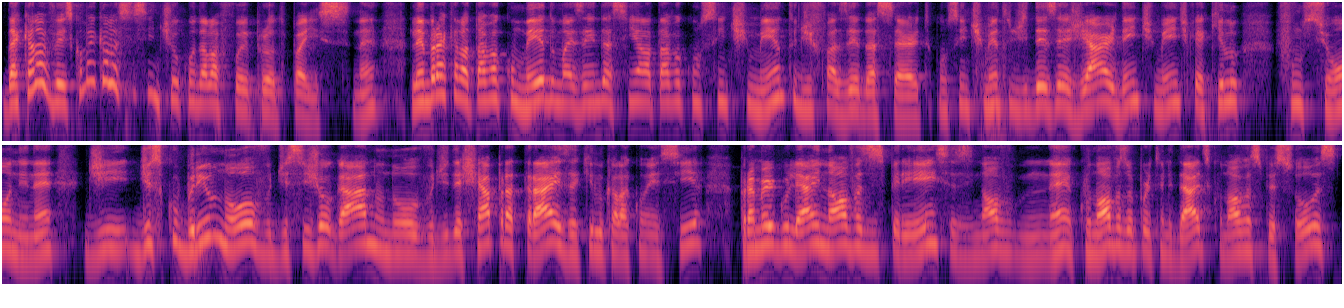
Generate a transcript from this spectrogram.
daquela vez, como é que ela se sentiu quando ela foi para outro país, né? Lembrar que ela estava com medo, mas ainda assim ela estava com o sentimento de fazer dar certo, com o sentimento de desejar ardentemente que aquilo funcione, né? De descobrir o novo, de se jogar no novo, de deixar para trás aquilo que ela conhecia para mergulhar em novas experiências, em novo, né? com novas oportunidades, com novas pessoas.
